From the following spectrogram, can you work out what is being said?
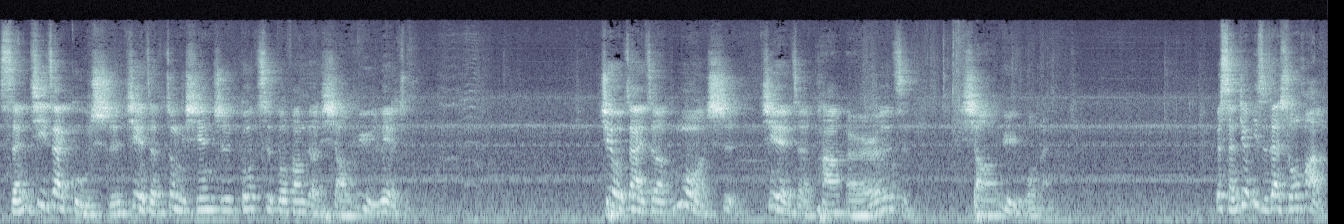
神既在古时借着众先知多次多方的晓諭列祖，就在这末世借着他儿子晓諭我们。那神就一直在说话了。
